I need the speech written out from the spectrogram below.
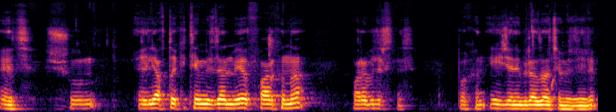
Evet şu elyaftaki temizlenmeye farkına varabilirsiniz. Bakın iyicene biraz daha temizleyelim.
